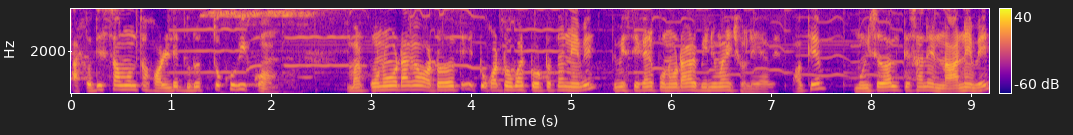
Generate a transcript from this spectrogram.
আর সতীশ সামন্ত হলটির দূরত্ব খুবই কম। মানে পনেরো টাকা অটোতে অটো বা টোটোতে নেবে, তুমি সেখানে পনেরো টাকার বিনিময়ে চলে যাবে। অতএব মহিষাদল স্টেশনে না নেবে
